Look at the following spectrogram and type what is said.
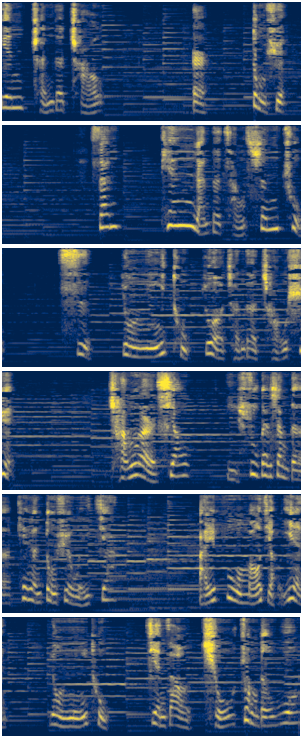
编成的巢。二，洞穴；三，天然的藏身处；四，用泥土做成的巢穴。长耳鸮以树干上的天然洞穴为家。白腹毛脚燕用泥土建造球状的窝。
